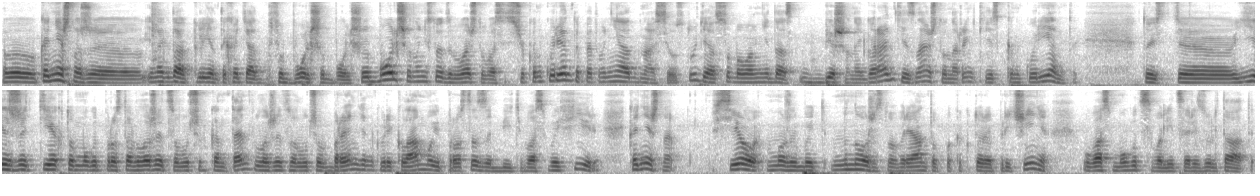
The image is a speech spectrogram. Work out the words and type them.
Э, конечно же, иногда клиенты хотят все больше, больше и больше, но не стоит забывать, что у вас есть еще конкуренты, поэтому ни одна SEO-студия особо вам не даст бешеной гарантии, зная, что на рынке есть конкуренты. То есть э, есть же те, кто могут просто вложиться лучше в контент, вложиться лучше в брендинг, в рекламу и просто забить вас в эфире. Конечно, в SEO может быть множество вариантов, по которой причине у вас могут свалиться результаты.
